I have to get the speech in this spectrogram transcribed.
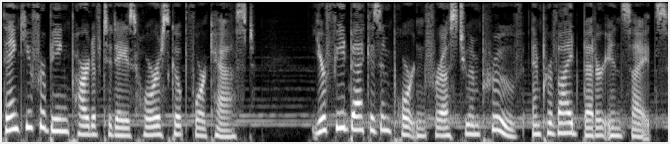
Thank you for being part of today's horoscope forecast. Your feedback is important for us to improve and provide better insights.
